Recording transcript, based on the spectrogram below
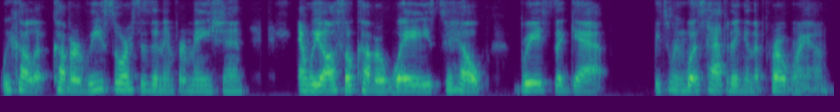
we cover, cover resources and information, and we also cover ways to help bridge the gap between what's happening in the program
